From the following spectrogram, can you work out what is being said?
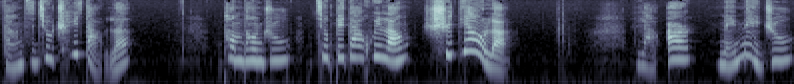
房子就吹倒了，胖胖猪就被大灰狼吃掉了。老二美美猪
